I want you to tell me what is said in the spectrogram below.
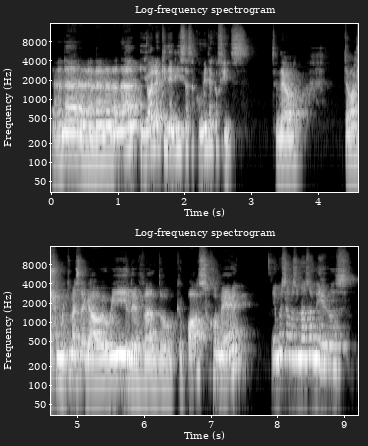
nananana, e olha que delícia essa comida que eu fiz, entendeu? Então eu acho muito mais legal eu ir levando o que eu posso comer e mostrar para os meus amigos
